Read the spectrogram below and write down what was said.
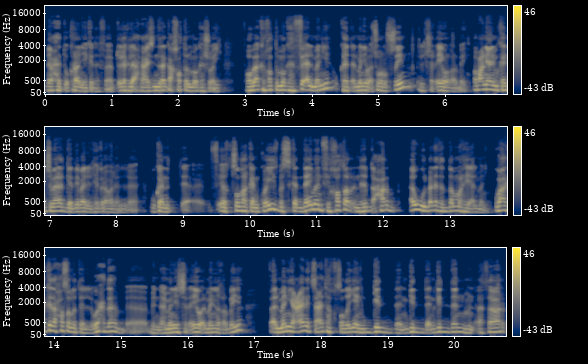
ناحية أوكرانيا كده. فبتقول لك لا إحنا عايزين نرجع خط المواجهة شوية. فهو بقى كان خط المواجهة في ألمانيا وكانت ألمانيا مقسومة نصين الشرقية والغربية. طبعا يعني ما كانش بلد جاذبة للهجرة ولا ال... وكانت في اقتصادها كان كويس بس كان دايما في خطر إن تبدأ حرب أول بلد تتدمر هي ألمانيا. وبعد كده حصلت الوحدة بين ألمانيا الشرقية وألمانيا الغربية. فألمانيا عانت ساعتها اقتصاديا جدا جدا جدا من آثار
